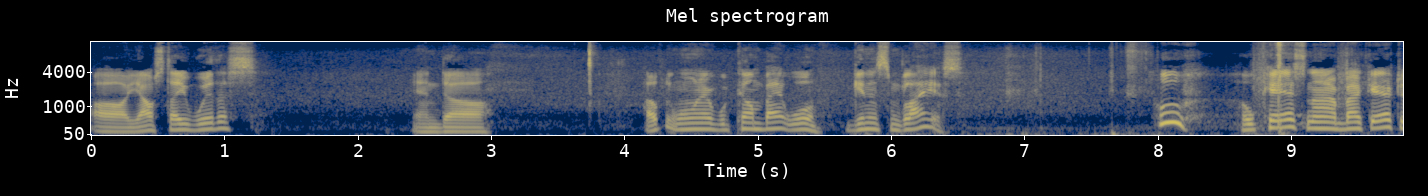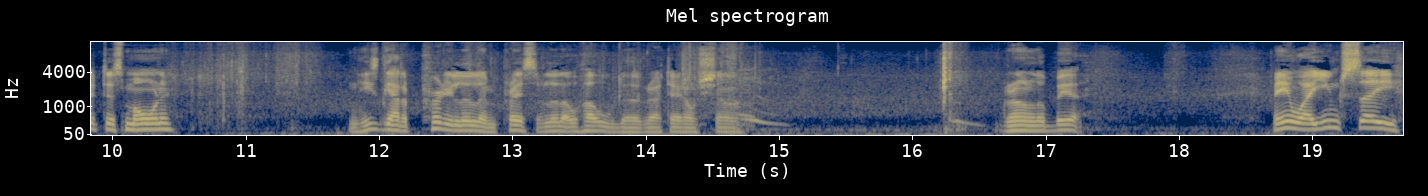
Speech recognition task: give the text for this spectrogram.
Uh, y'all stay with us. And uh, hopefully whenever we come back, we'll get in some glass. Whew. Old Cass and I are back after it this morning. And he's got a pretty little impressive little hole dug right there on Sean. Grown a little bit. But anyway, you can see,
